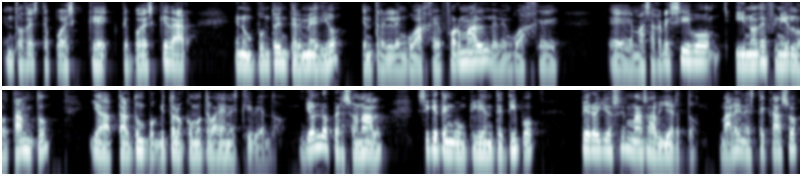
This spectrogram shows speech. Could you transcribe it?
Entonces te puedes, que, te puedes quedar en un punto intermedio entre el lenguaje formal, el lenguaje eh, más agresivo y no definirlo tanto y adaptarte un poquito a lo cómo te vayan escribiendo. Yo en lo personal sí que tengo un cliente tipo, pero yo soy más abierto, ¿vale? En este caso,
